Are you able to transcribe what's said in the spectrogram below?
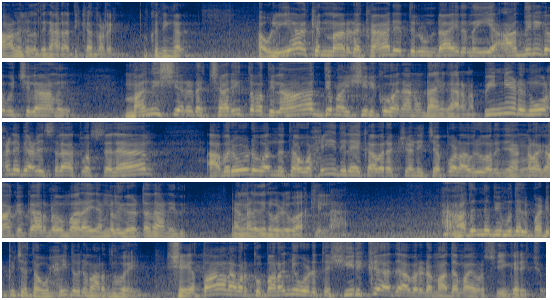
ആളുകൾ അതിനെ ആരാധിക്കാൻ തുടങ്ങി. നോക്ക് നിങ്ങൾ. ഔലിയാക്കന്മാരുടെ കാര്യത്തിൽ ഉണ്ടായിരുന്ന ഈ അതിരി വിച്ചിലാണ് മനുഷ്യരുടെ ചരിത്രത്തിൽ ആദ്യമായി ശരിക്കുവാനാണ് ഉണ്ടായ കാരണം. പിന്നീട് നൂഹ് നബി അലൈഹി സ്വലാത്തു വസ്സലാം അവരോട് വന്ന് തൗഹീദിലേക്ക് അവരെ ക്ഷണിച്ചപ്പോൾ അവർ പറഞ്ഞു ഞങ്ങളെ കാക്കക്കാരനവന്മാരെ ഞങ്ങൾ കേട്ടതാണിത്. ഞങ്ങളിതിനെ ഒഴിവാക്കില്ല ആദ്യ നബി മുതൽ പഠിപ്പിച്ച തൗഹീദ് അവർ മറന്നുപോയി. ഷെയ്ത്താൻ അവർക്ക് പറഞ്ഞു കൊടുത്ത ശിർക്ക് അത് അവരുടെ മതമായി അവർ സ്വീകരിച്ചു.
